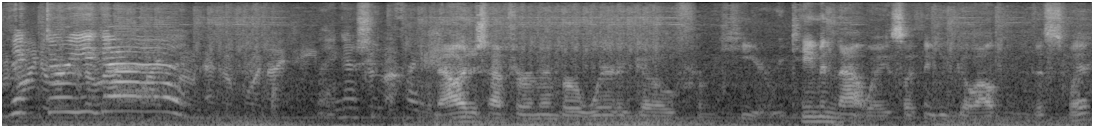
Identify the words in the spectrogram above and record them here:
We're going Victory look for the again! lifeboat, Echo 419. I'm gonna shoot the fire. Now I just have to remember where to go from here. We came in that way, so I think we go out this way.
